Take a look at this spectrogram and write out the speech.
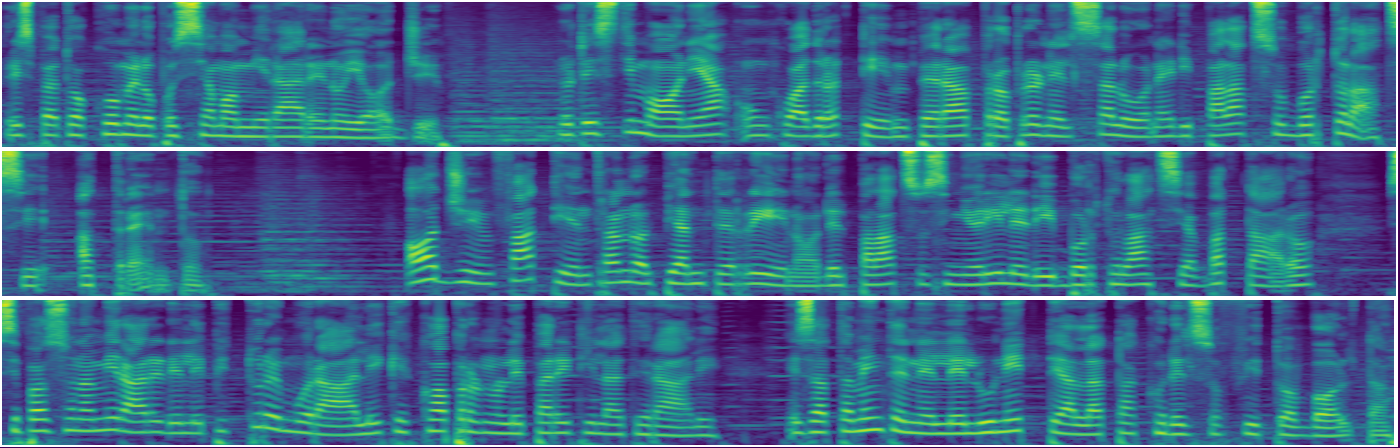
rispetto a come lo possiamo ammirare noi oggi. Lo testimonia un quadro a tempera proprio nel salone di Palazzo Bortolazzi a Trento. Oggi infatti entrando al pian terreno del Palazzo Signorile dei Bortolazzi a Vattaro si possono ammirare delle pitture murali che coprono le pareti laterali, esattamente nelle lunette all'attacco del soffitto a volta.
